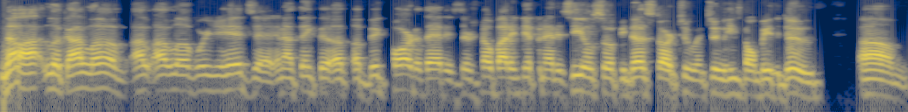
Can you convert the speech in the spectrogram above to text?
No, I, look, I love, I, I, love where your head's at, and I think the, a, a, big part of that is there's nobody nipping at his heels. So if he does start two and two, he's going to be the dude. Um,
